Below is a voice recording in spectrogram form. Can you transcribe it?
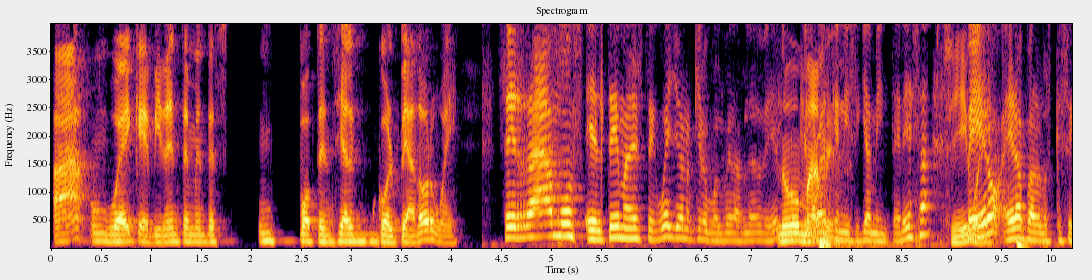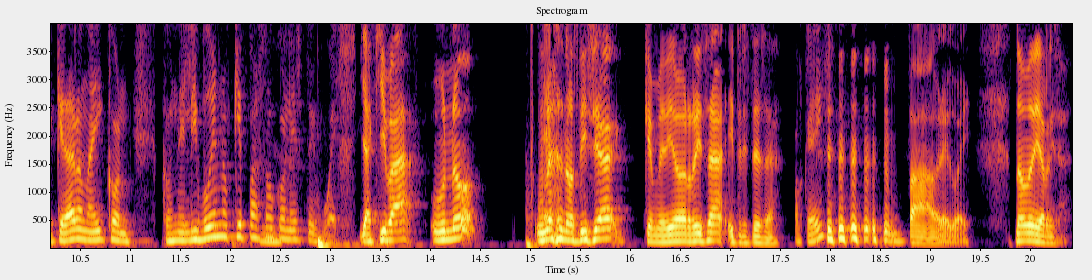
Ah, un güey que evidentemente es un potencial golpeador, güey. Cerramos el tema de este güey. Yo no quiero volver a hablar de él. No porque la verdad mames. es que ni siquiera me interesa. Sí, pero era para los que se quedaron ahí con, con el y bueno, ¿qué pasó con este güey? Y aquí va uno, una noticia que me dio risa y tristeza. ¿Ok? Pobre, güey. No me dio risa.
